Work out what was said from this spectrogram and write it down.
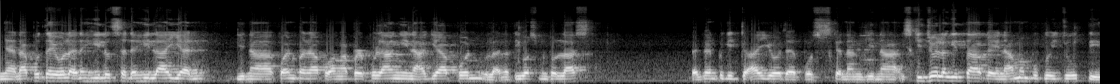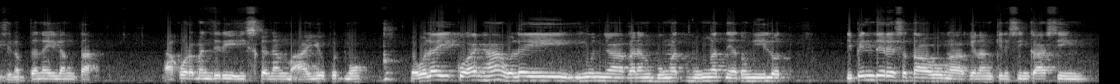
Nya napod tayo wala nahilot sa dahilayan. Ginakuan pa na ako ang upper pulangi na agyapon, wala natiwas mo to last. Daghan pagid kaayo tapos kanang gina schedule lang kita kay naman bugoy duty sinabtanay lang ta. Ako ra man diri is kanang maayo pud mo. Na walay kuan ha, walay ingon nga kanang bungat-bungat niya tong hilot. Depende re sa tawo nga kanang kinising-kasing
